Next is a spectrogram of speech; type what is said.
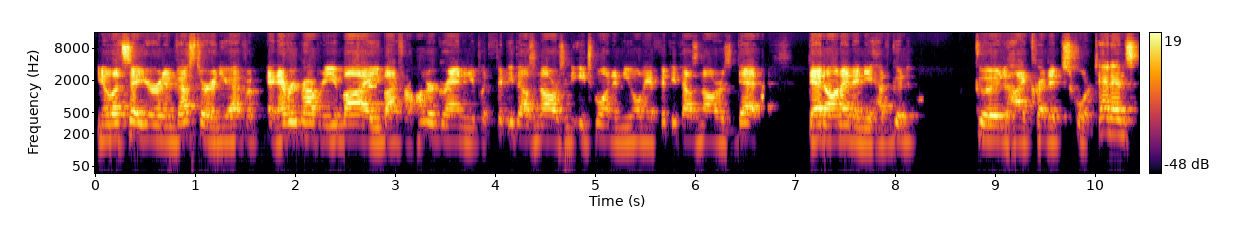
You know, let's say you're an investor and you have a, and every property you buy, you buy for a hundred grand and you put fifty thousand dollars into each one, and you only have fifty thousand dollars debt debt on it, and you have good good high credit score tenants.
